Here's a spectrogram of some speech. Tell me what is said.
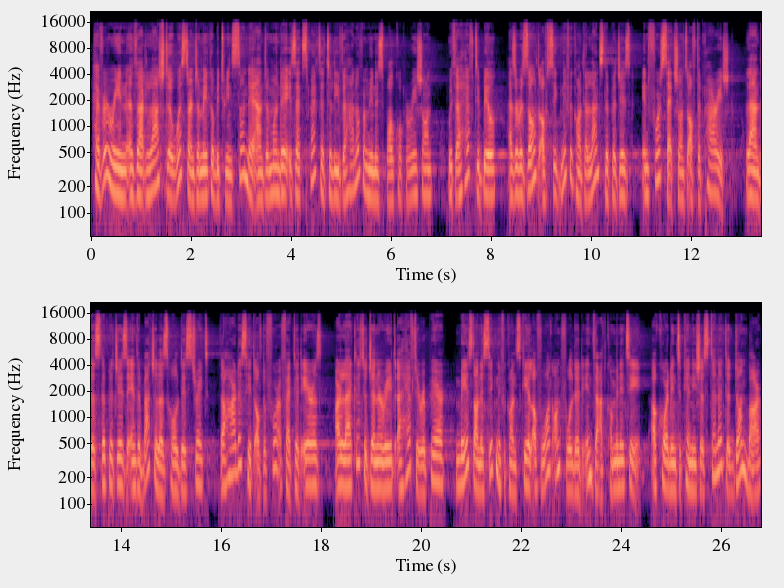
Heavy rain that lashed western Jamaica between Sunday and Monday is expected to leave the Hanover Municipal Corporation with a hefty bill as a result of significant land slippages in four sections of the parish. Land slippages in the Bachelor's Hall district, the hardest hit of the four affected areas, are likely to generate a hefty repair based on the significant scale of what unfolded in that community. According to Kenesha Stennett Dunbar,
